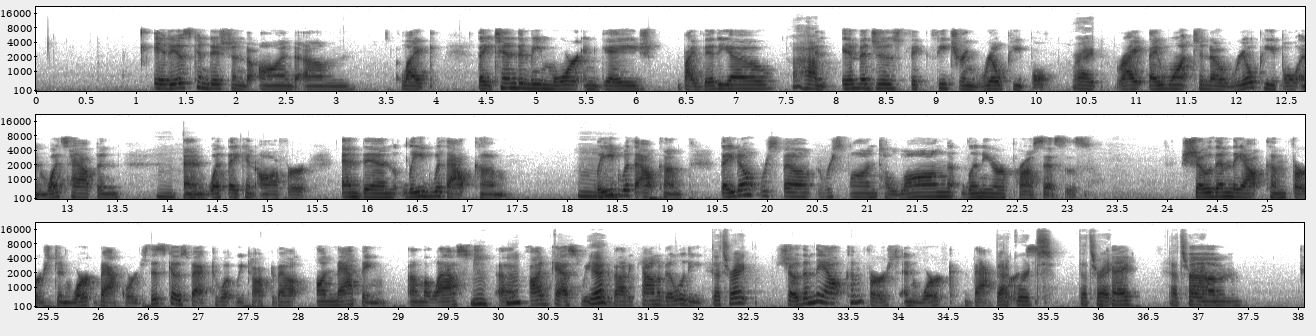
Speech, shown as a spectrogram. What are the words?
it is conditioned on um, like they tend to be more engaged by video uh-huh. and images fe- featuring real people. Right. Right. They want to know real people and what's happened mm-hmm. and what they can offer. And then lead with outcome. Mm-hmm. Lead with outcome. They don't respond respond to long linear processes show them the outcome first and work backwards. This goes back to what we talked about on mapping on the last uh, mm-hmm. uh, podcast we yeah. did about accountability. That's right. Show them the outcome first and work backwards. Backwards. That's right. Okay. That's right. Um,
